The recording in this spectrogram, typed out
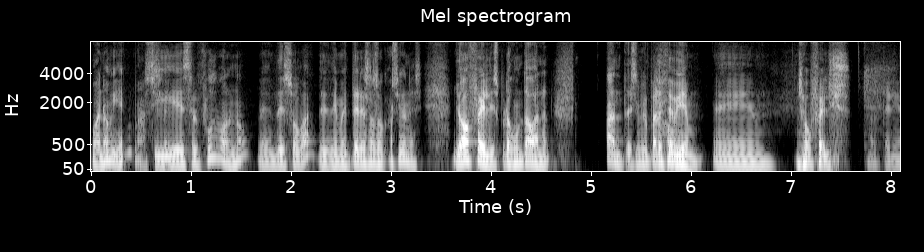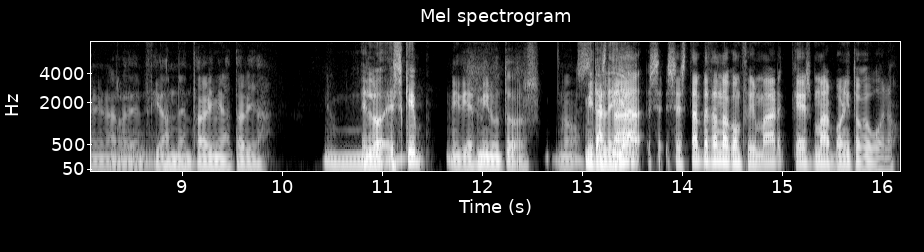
Bueno, bien, así Sí. es el fútbol, ¿no? Eh, De eso va, de, de meter esas ocasiones. Yo Félix preguntaban antes y me parece bien. Eh, Joe Félix. No tenía ni una redención dentro de la eliminatoria. Lo- Es que ni 10 minutos, ¿no? Mira, leía- se, se está empezando a confirmar que es más bonito que bueno.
